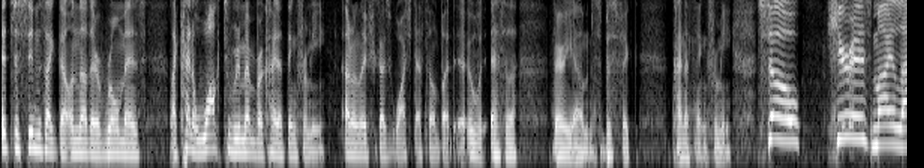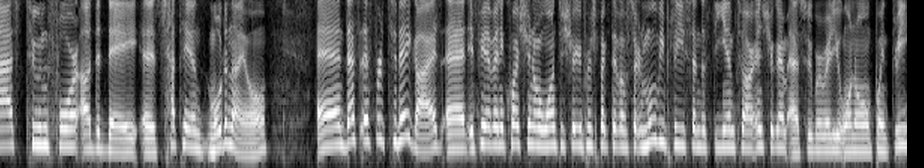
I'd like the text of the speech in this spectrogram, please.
It just seems like the another romance, like kind of walk to remember kind of thing for me. I don't know if you guys watched that film, but it, it has a very um specific kind of thing for me. So here is my last tune for uh, the day is 차태현 모르나요? And that's it for today, guys. And if you have any question or want to share your perspective of a certain movie, please send us DM to our Instagram at Super Radio 101.3.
